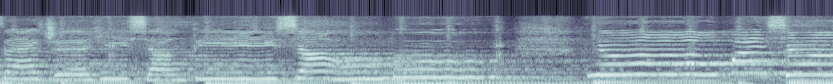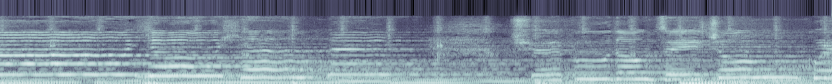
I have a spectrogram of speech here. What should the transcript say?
在这异乡的小屋。不懂最终归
